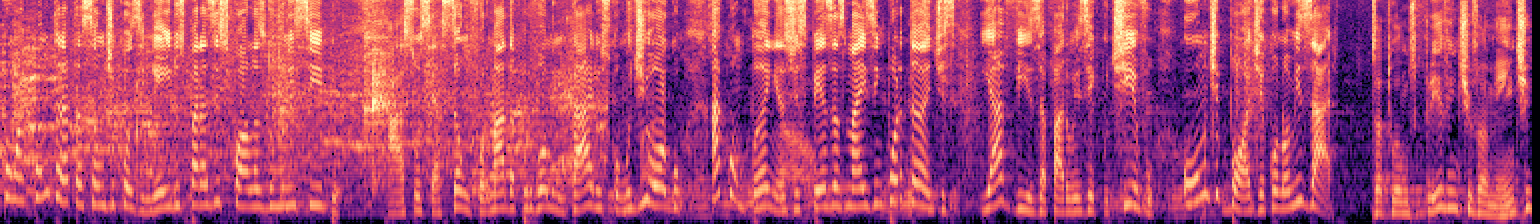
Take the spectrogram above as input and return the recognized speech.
com a contratação de cozinheiros para as escolas do município. A associação, formada por voluntários como Diogo, acompanha as despesas mais importantes e avisa para o executivo onde pode economizar. Nós atuamos preventivamente,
